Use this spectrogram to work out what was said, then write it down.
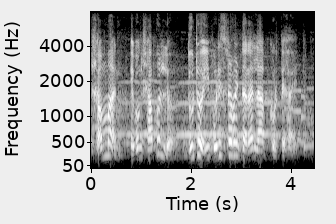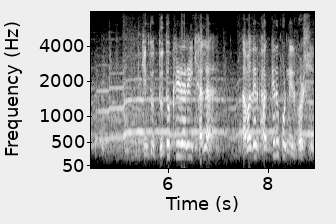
সম্মান এবং সাফল্য দুটোই পরিশ্রমের দ্বারা লাভ করতে হয়। কিন্তু দ্রুত ক্রীড়ার এই খেলা আমাদের ভাগ্যের উপর নির্ভরশীল।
